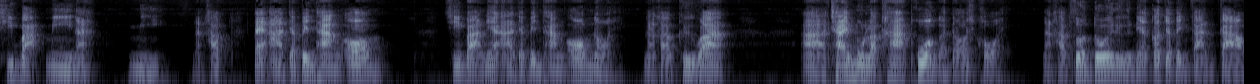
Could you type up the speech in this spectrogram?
ชิบะมีนะ มีนะครับ แต่อาจจะเป็นทางอ้อมชิบะเนี่ยอาจจะเป็นทางอ้อมหน่อยนะครับ คือว่าอ่าใช้มูลค่าพ่วงกับดอ g คอยนะครับ ส่วนตัวอื่นเนี่ยก็จะเป็นการกล่าว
